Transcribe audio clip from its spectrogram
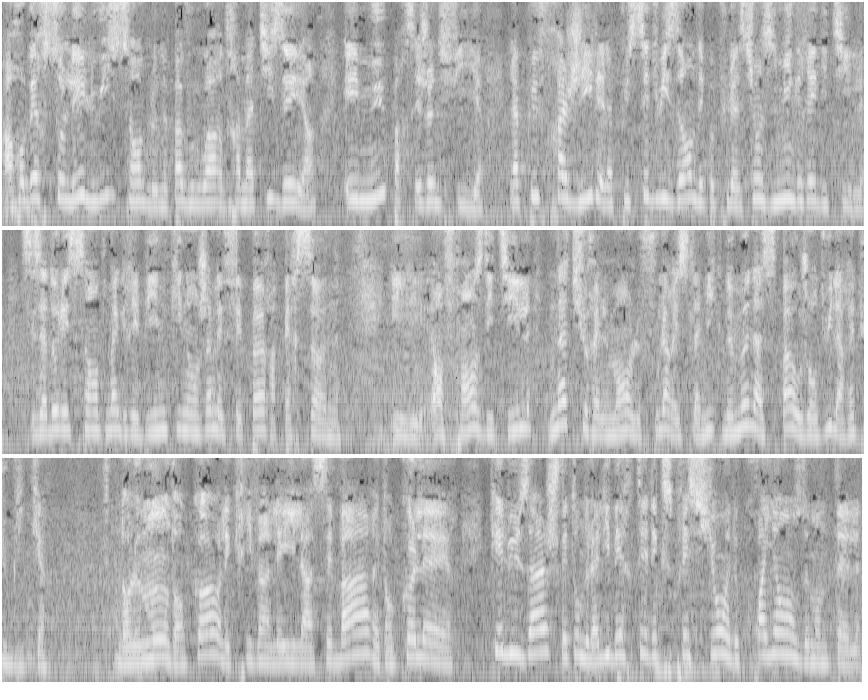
Robert Solé, lui, semble ne pas vouloir dramatiser, hein, ému par ces jeunes filles, la plus fragile et la plus séduisante des populations immigrées, dit-il, ces adolescentes maghrébines qui n'ont jamais fait peur à personne. Et en France, dit-il, naturellement, le foulard islamique ne menace pas aujourd'hui la République. Dans le monde encore, l'écrivain Leila Sebar est en colère. Quel usage fait-on de la liberté d'expression et de croyance demande-t-elle.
